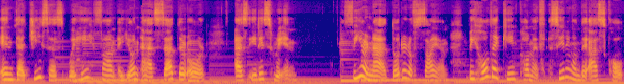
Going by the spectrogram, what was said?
and that Jesus, when he found a young ass, sat thereof, as it is written, Fear not, daughter of Zion, behold thy king cometh, sitting on the ass colt.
